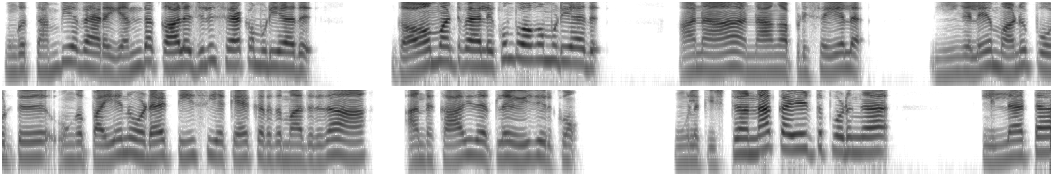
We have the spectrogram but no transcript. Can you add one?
உங்க தம்பிய வேற எந்த காலேஜ்லயும் சேர்க்க முடியாது. கவர்மெண்ட் வேலைக்கும் போக முடியாது. ஆனா நாங்க அப்படி செய்யல. நீங்களே மனு போட்டு உங்க பையனோட டிசிய கேக்கறது மாதிரி தான் அந்த காகிதத்துல எழுதியிருக்கோம். உங்களுக்கு இஷ்டம்னா கையெழுத்து போடுங்க. இல்லாட்டா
